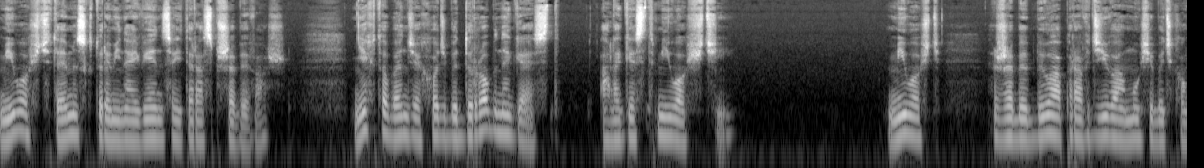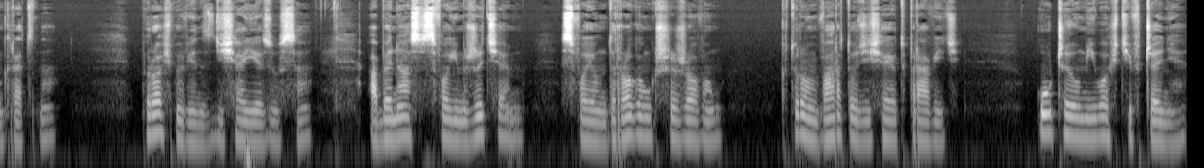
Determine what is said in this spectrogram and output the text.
miłość tym, z którymi najwięcej teraz przebywasz. Niech to będzie choćby drobny gest, ale gest miłości. Miłość, żeby była prawdziwa, musi być konkretna. Prośmy więc dzisiaj Jezusa, aby nas swoim życiem, swoją drogą krzyżową, którą warto dzisiaj odprawić, uczył miłości w czynie,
